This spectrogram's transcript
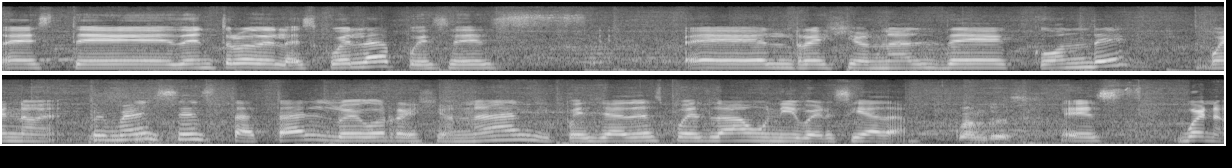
este, dentro de la escuela, pues es el regional de Conde. Bueno, primero es estatal, luego regional y pues ya después la universidad. ¿Cuándo es? Es, bueno,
